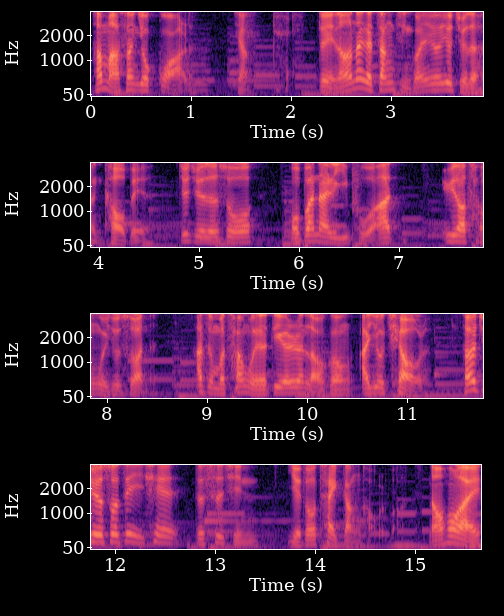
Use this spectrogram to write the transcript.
他马上又挂了，这样。对对，然后那个张警官又又觉得很靠背了。就觉得说，我搬来离谱啊，遇到汤唯就算了啊，怎么汤唯的第二任老公啊又翘了？他就觉得说这一切的事情也都太刚好了吧。然后后来，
